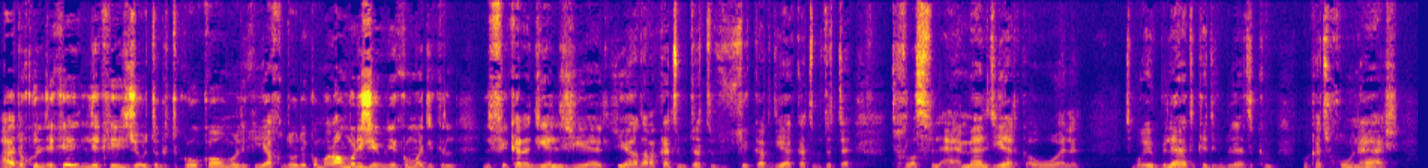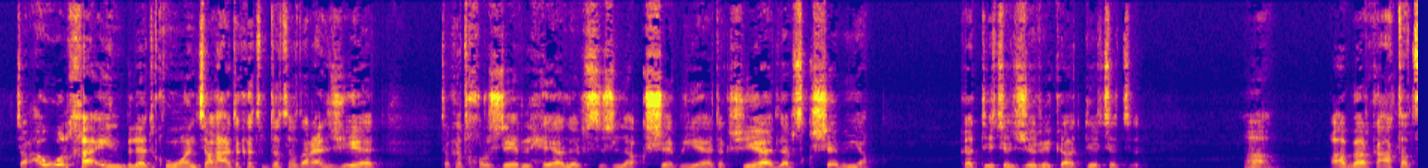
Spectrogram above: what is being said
هذوك اللي كي اللي كيجيو يدقدقوكم واللي كياخذوا لكم راهم اللي يجيب لكم هذيك الفكرة ديال الجهاد. الجهاد راه كتبدأ الفكر ديالك كتبدأ تخلص في الأعمال ديالك اولا. تبغي بلادك هذيك بلادك ما كتخونهاش. أول خائن بلادك هو أنت عاد كتبدأ تهضر على الجهاد. انت كتخرج داير الحياة لابس جلا قشابيه هذاك. الجهاد لابس قشابيه كدير تجري كدير تت ها؟ عبرك عطات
